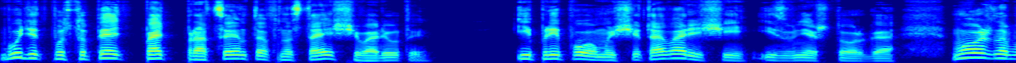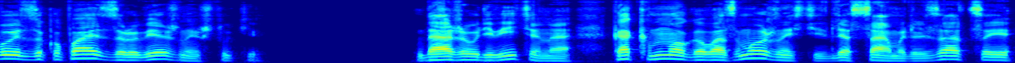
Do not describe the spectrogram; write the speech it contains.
будет поступать 5% настоящей валюты. И при помощи товарищей из внешторга можно будет закупать зарубежные штуки. Даже удивительно, как много возможностей для самореализации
